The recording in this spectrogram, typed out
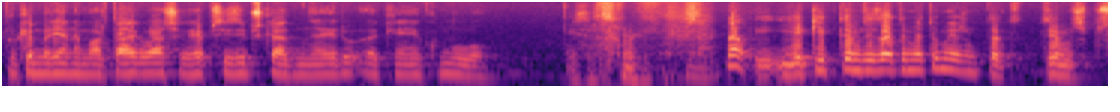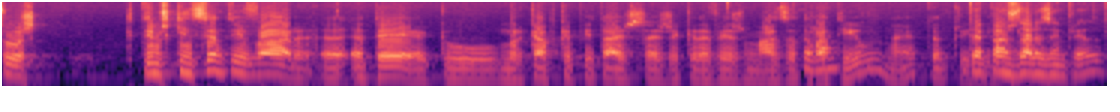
Porque a Mariana Mortágua acha que é preciso ir buscar dinheiro a quem acumulou. Exatamente. Não, e, e aqui temos exatamente o mesmo. Portanto, temos pessoas que temos que incentivar eh, até que o mercado de capitais seja cada vez mais atrativo, não é? Portanto, Até e- para ajudar as empresas.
